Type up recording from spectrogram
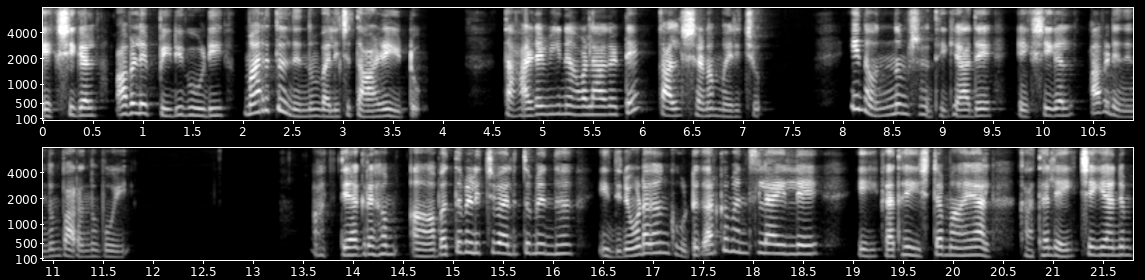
യക്ഷികൾ അവളെ പിടികൂടി മരത്തിൽ നിന്നും വലിച്ചു താഴെയിട്ടു. താഴെ വീണ അവളാകട്ടെ തൽക്ഷണം മരിച്ചു. ഇതൊന്നും ശ്രദ്ധിക്കാതെ യക്ഷികൾ അവിടെ നിന്നും പറന്നുപോയി. അത്യാഗ്രഹം ആപത്ത് വിളിച്ചു വരുത്തുമെന്ന് ഇതിനോടകം കൂട്ടുകാർക്ക് മനസ്സിലായില്ലേ? ഈ കഥ ഇഷ്ടമായാൽ കഥ ലൈക്ക് ചെയ്യാനും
